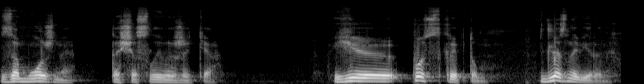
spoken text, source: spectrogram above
заможне та щасливе життя. Є постскриптум для зневірених.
